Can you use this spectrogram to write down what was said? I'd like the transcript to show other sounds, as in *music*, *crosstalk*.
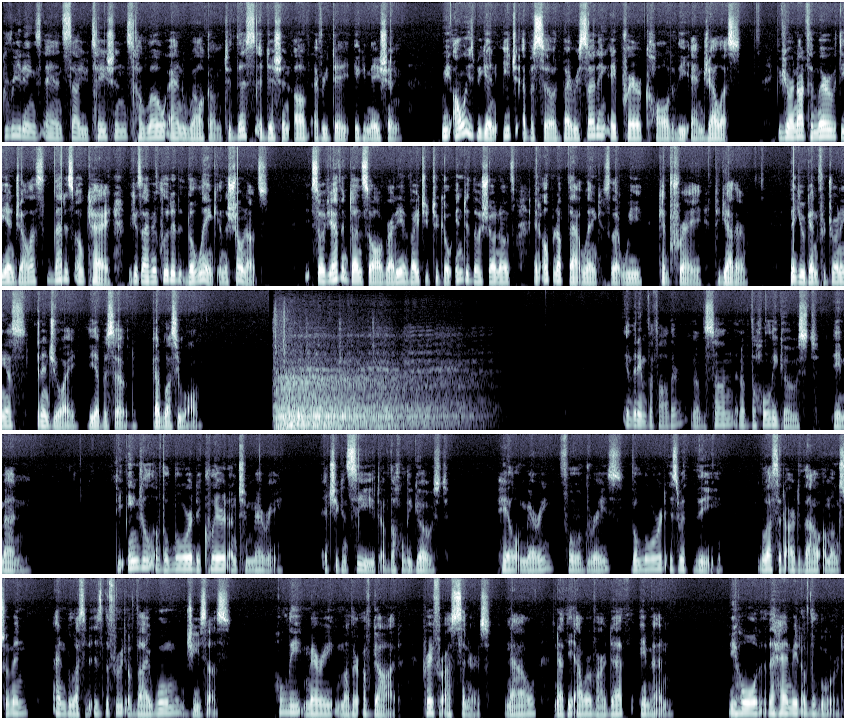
Greetings and salutations. Hello and welcome to this edition of Everyday Ignatian. We always begin each episode by reciting a prayer called the Angelus. If you are not familiar with the Angelus, that is okay, because I've included the link in the show notes. So if you haven't done so already, I invite you to go into those show notes and open up that link so that we can pray together. Thank you again for joining us and enjoy the episode. God bless you all. In the name of the Father, and of the Son, and of the Holy Ghost. Amen. The angel of the Lord declared unto Mary, and she conceived of the Holy Ghost. Hail Mary, full of grace, the Lord is with thee. Blessed art thou amongst women, and blessed is the fruit of thy womb, Jesus. Holy Mary, Mother of God, pray for us sinners, now and at the hour of our death. Amen. Behold, the handmaid of the Lord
